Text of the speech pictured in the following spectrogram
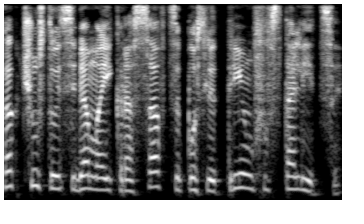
Как чувствуют себя мои красавцы после триумфа в столице.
